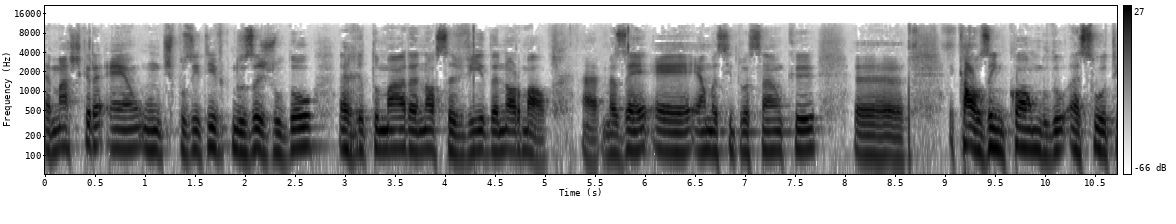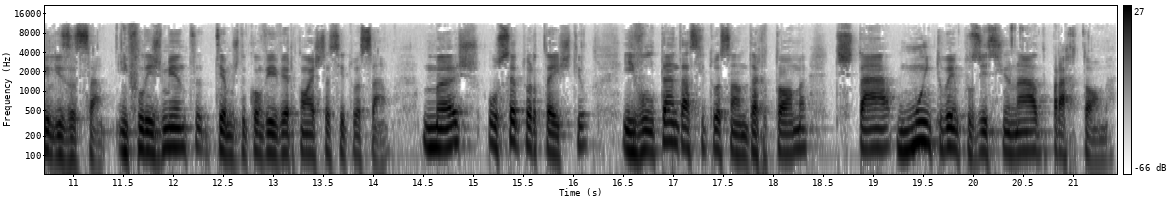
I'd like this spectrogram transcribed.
a máscara é um dispositivo que nos ajudou a retomar a nossa vida normal. Uh, mas é, é, é, uma situação que causa incómodo a sua utilização. Infelizmente, temos de conviver com esta situação mas o setor têxtil, e voltando à situação da retoma, está muito bem posicionado para a retoma.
